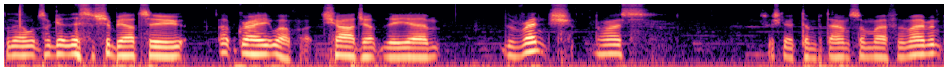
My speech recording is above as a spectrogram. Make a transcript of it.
So now once I get this, I should be able to upgrade, well, charge up the um, the wrench. Nice. Just go dump it down somewhere for the moment.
